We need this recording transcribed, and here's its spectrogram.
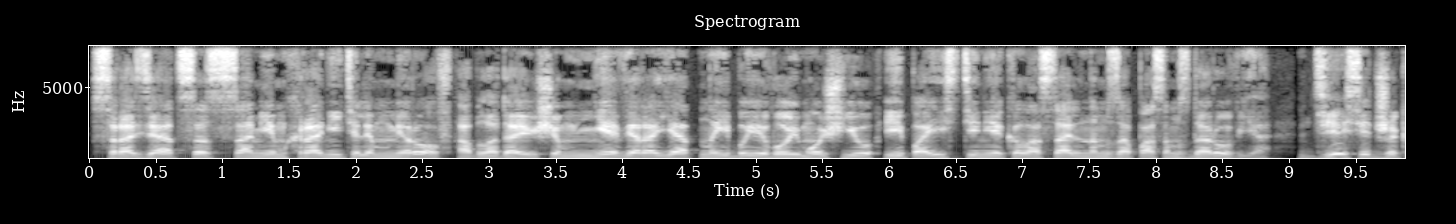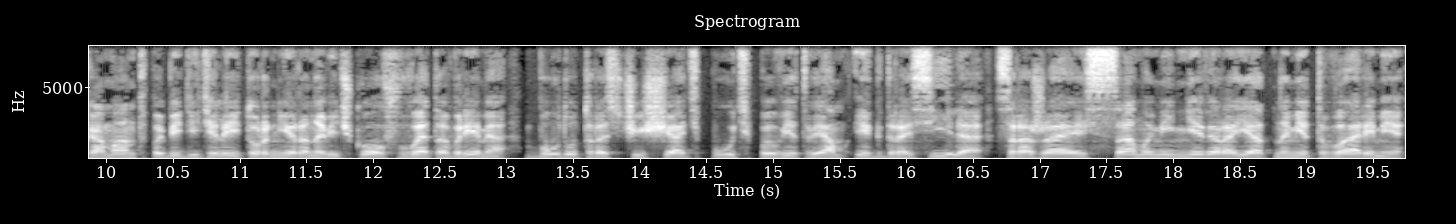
сразятся с самим Хранителем миров, обладающим невероятной боевой мощью и поистине колоссальным запасом здоровья. Десять же команд победителей турнира новичков в это время будут расчищать путь по ветвям Игдрасиля, сражаясь с самыми невероятными тварями,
